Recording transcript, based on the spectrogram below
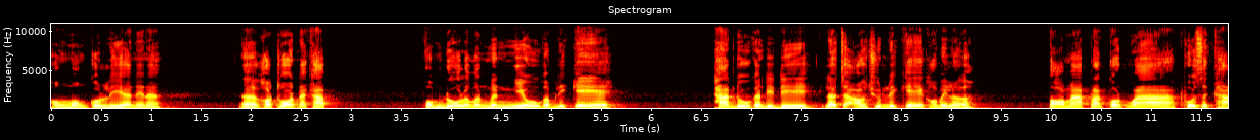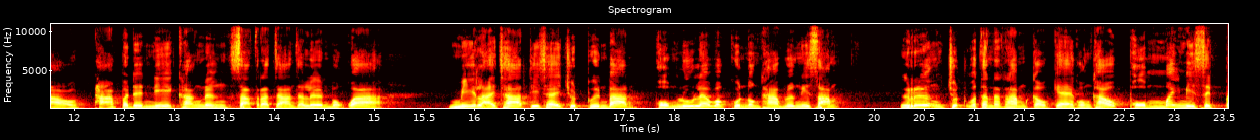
ของมองโกเลียเนี่ยนะออขอโทษนะครับ ผมดูแล้วมันเหมือนงิ้วกับลิเก ถ้าดูกันดีๆ แล้วจะเอาชุดลิเกเข้าไปเหรอ ต่อมาปรากฏว่าผู้สื่อข่าวถามประเด็นนี้อีกครั้งหนึ่งศาสตราจารย์เจริญบอกว่า มีหลายชาติที่ใช้ชุดพื้นบ้าน ผมรู้แล้วว่าคุณต้องถามเรื่องนี้ซ้ำเรื่องชุดวัฒนธรรมเก่าแก่ของเขา ผมไม่มีสิทธิ์ไป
